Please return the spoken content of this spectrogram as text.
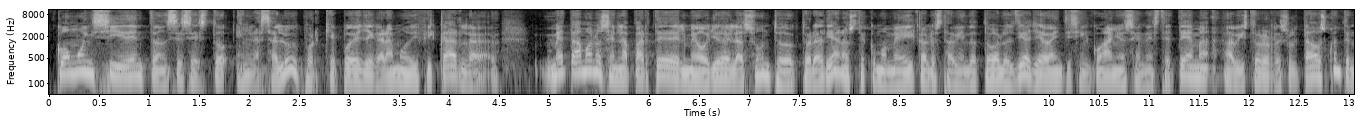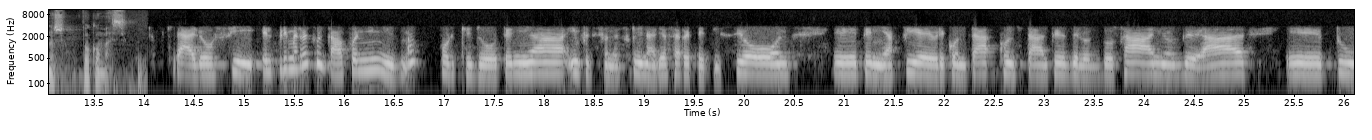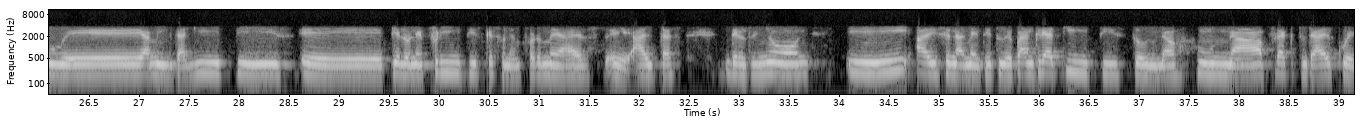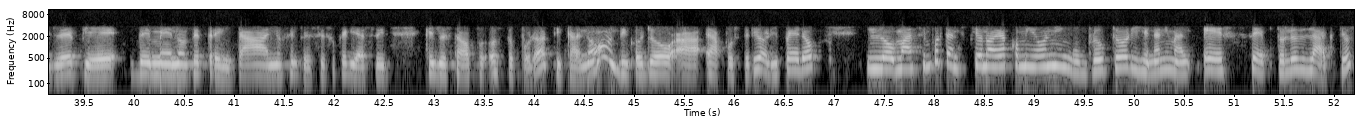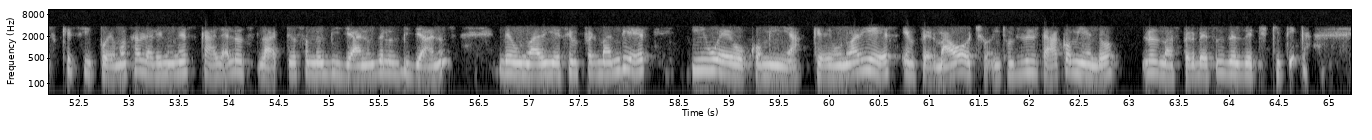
¿Cómo incide entonces esto en la salud? ¿Por qué puede llegar a modificarla? Metámonos en la parte del meollo del asunto, doctora Diana. Usted como médica lo está viendo todos los días, lleva 25 años en este tema, ha visto los resultados. Cuéntenos un poco más. Claro, sí. El primer resultado fue en mí misma, porque yo tenía infecciones urinarias a repetición, eh, tenía fiebre constante desde los dos años de edad, eh, tuve amigdalitis, eh, pielonefritis, que son enfermedades eh, altas del riñón, y adicionalmente tuve pancreatitis, tuve una, una fractura del cuello de pie de menos de 30 años, entonces eso quería decir que yo estaba osteoporótica, ¿no? Digo yo a, a posteriori, pero lo más importante es que yo no había comido ningún producto de origen animal, excepto los lácteos, que sí podemos hablar en una escala, los lácteos son los villanos de los villanos, de 1 a 10 enferman 10, y huevo comía, que de 1 a 10 enferma 8, entonces estaba comiendo los más perversos desde chiquitica.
